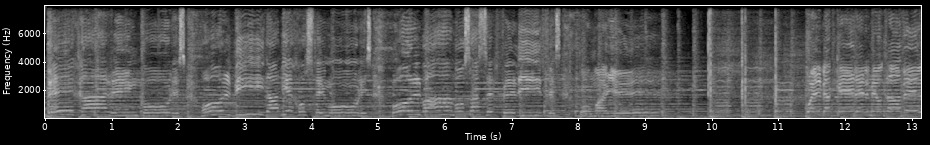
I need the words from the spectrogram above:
Dejar rencores, olvida viejos temores, volvamos a ser felices como ayer. Vuelve a quererme otra vez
